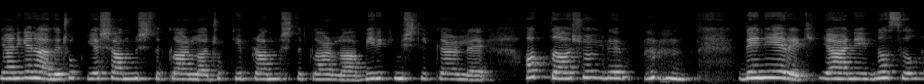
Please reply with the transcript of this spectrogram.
Yani genelde çok yaşanmışlıklarla, çok yıpranmışlıklarla, birikmişliklerle hatta şöyle deneyerek yani nasıl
